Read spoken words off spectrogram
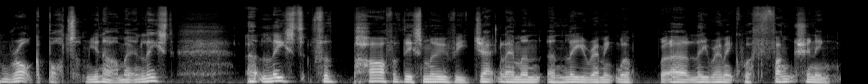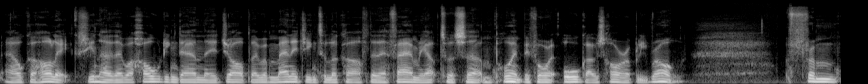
rock bottom. You know, I mean, at least at least for half of this movie, Jack Lemmon and Lee Remick were. Uh, Lee Remick were functioning alcoholics. You know, they were holding down their job. They were managing to look after their family up to a certain point before it all goes horribly wrong. From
